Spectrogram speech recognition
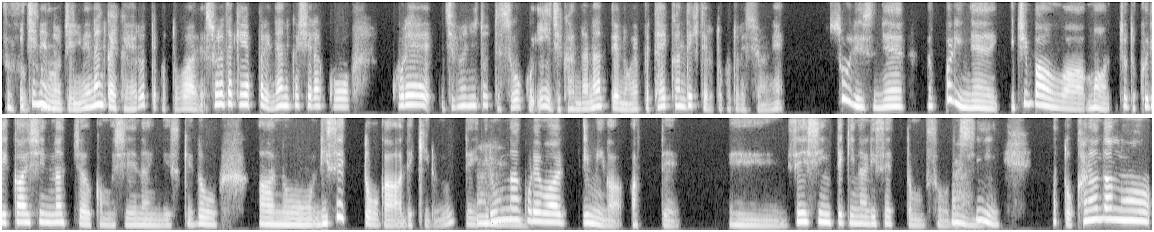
そうそう一年のうちにね、何回かやるってことは、それだけやっぱり何かしらこう、これ自分にとってすごくいい時間だなっていうのをやっぱり体感できてるってことですよね。そうですね。やっぱりね、一番は、まあ、ちょっと繰り返しになっちゃうかもしれないんですけど、あの、リセットができる。で、うんいろんなこれは意味があって、えー精神的なリセットもそうだし、うあと体の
